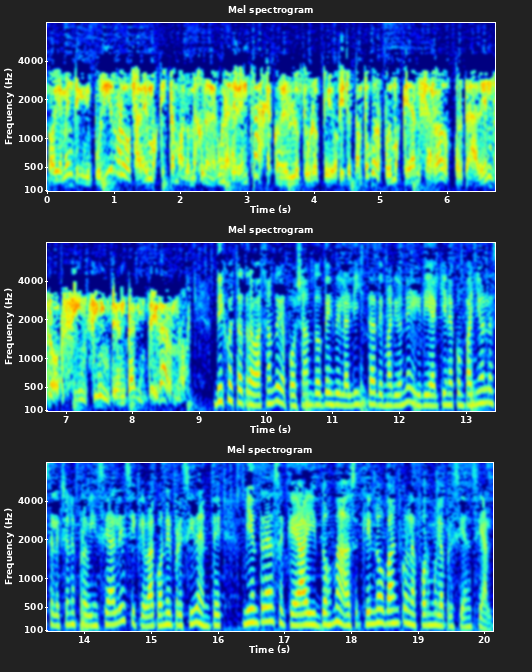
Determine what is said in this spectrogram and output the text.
Obviamente que que pulirlo. Sabemos que estamos a lo mejor en algunas desventajas con el bloque europeo, pero tampoco nos podemos quedar cerrados puertas adentro sin, sin intentar integrarnos. Dijo está trabajando y apoyando desde la lista de Mario Negri, a quien acompañó en las elecciones provinciales y que va con el presidente, mientras que hay dos más que no van con la fórmula presidencial.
